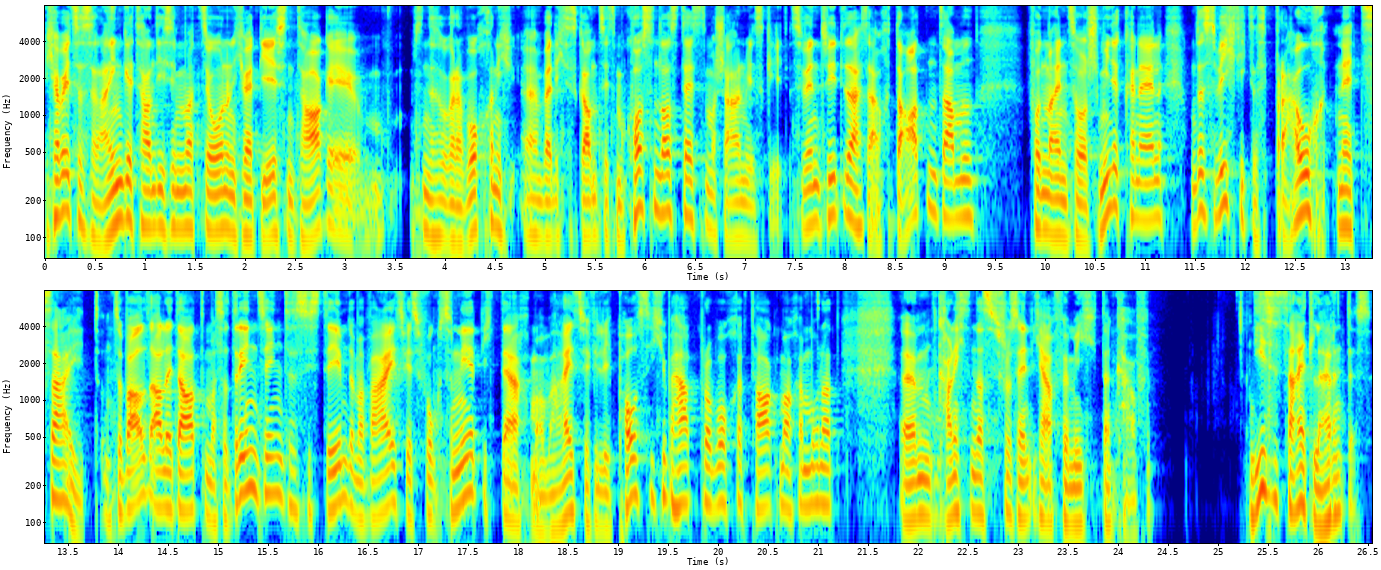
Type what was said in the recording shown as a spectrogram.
ich habe jetzt das reingetan, diese Informationen. Ich werde die ersten Tage, sind sogar Wochen, ich, äh, werde ich das Ganze jetzt mal kostenlos testen, mal schauen, wie es geht. Es werden wieder auch Daten sammeln von meinen Social Media Kanälen. Und das ist wichtig, das braucht eine Zeit. Und sobald alle Daten mal so drin sind, das System, da man weiß, wie es funktioniert, ich auch mal weiß, wie viele Posts ich überhaupt pro Woche, Tag mache, im Monat, ähm, kann ich dann das schlussendlich auch für mich dann kaufen. Diese Zeit lernt es.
